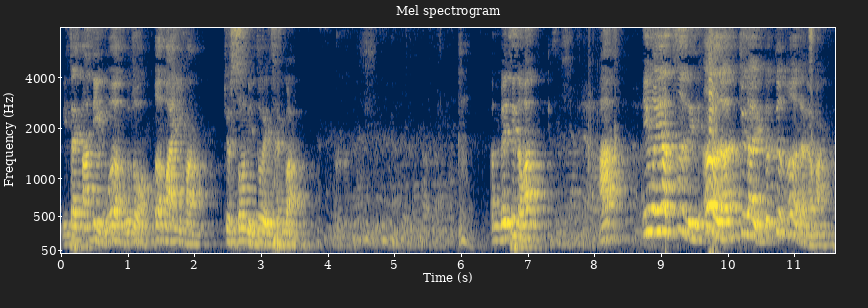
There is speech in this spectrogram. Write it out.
你在当地无恶不作，恶霸一方，就收你作为城管。啊，没听懂吗？啊，因为要治理恶人，就要有一个更恶的人嘛，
